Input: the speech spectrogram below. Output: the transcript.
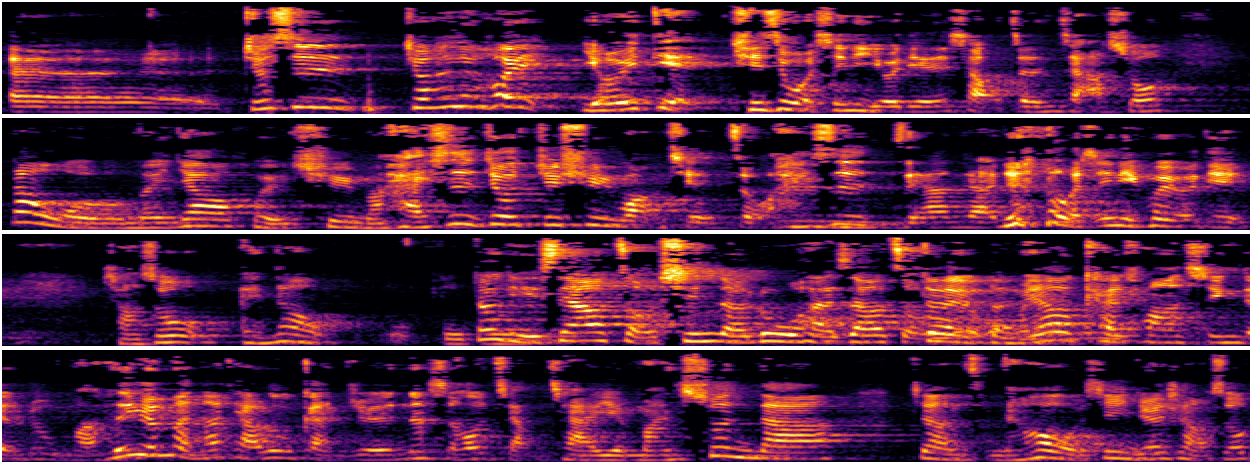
呃，就是就是会有一点，其实我心里有点小挣扎，说那我们要回去吗？还是就继续往前走？还是怎样怎样？就是我心里会有点想说，哎，那我我到底是要走新的路，还是要走？对，我们要开创新的路嘛。可是原本那条路感觉那时候讲起来也蛮顺的啊，这样子。然后我心里就想说，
